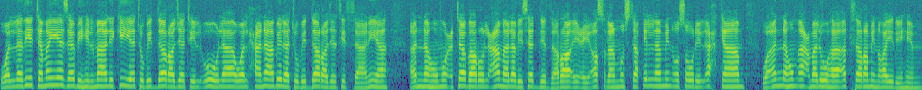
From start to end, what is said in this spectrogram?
والذي تميز به المالكية بالدرجة الأولى والحنابلة بالدرجة الثانية أنه معتبر العمل بسد الذرائع أصلا مستقلا من أصول الأحكام وأنهم أعملوها أكثر من غيرهم.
